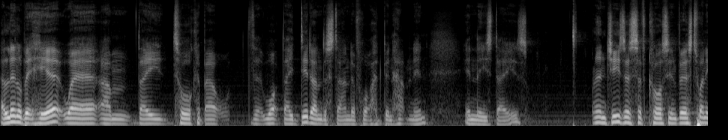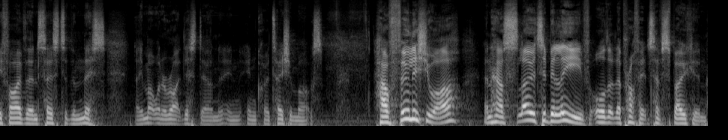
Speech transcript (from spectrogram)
a little bit here where um, they talk about the, what they did understand of what had been happening in these days. And Jesus, of course, in verse 25 then says to them this. Now, you might want to write this down in, in quotation marks. How foolish you are, and how slow to believe all that the prophets have spoken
